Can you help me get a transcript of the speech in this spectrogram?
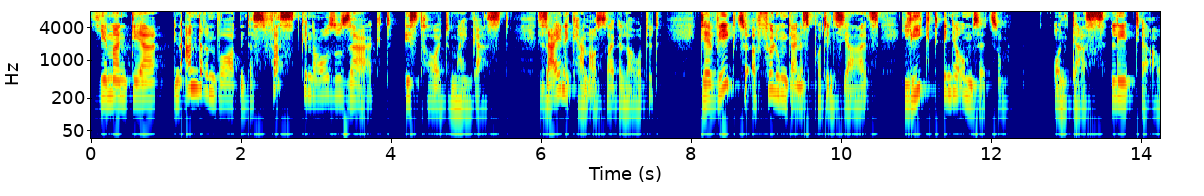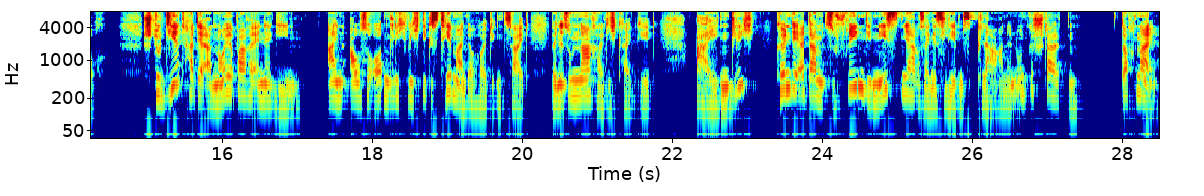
Jemand, der in anderen Worten das fast genauso sagt, ist heute mein Gast. Seine Kernaussage lautet, der Weg zur Erfüllung deines Potenzials liegt in der Umsetzung. Und das lebt er auch. Studiert hat er erneuerbare Energien. Ein außerordentlich wichtiges Thema in der heutigen Zeit, wenn es um Nachhaltigkeit geht. Eigentlich könnte er damit zufrieden die nächsten Jahre seines Lebens planen und gestalten. Doch nein.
